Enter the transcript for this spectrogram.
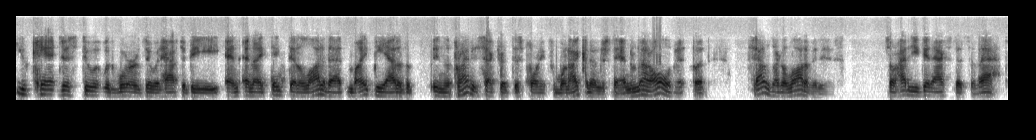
you can't just do it with words. It would have to be, and, and I think that a lot of that might be out of the in the private sector at this point, from what I can understand. Not all of it, but sounds like a lot of it is. So how do you get access to that?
